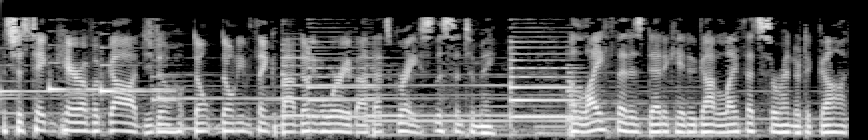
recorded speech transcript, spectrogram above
It's just taken care of a God. You don't don't don't even think about, it. don't even worry about. It. That's grace. Listen to me. A life that is dedicated to God, a life that's surrendered to God.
